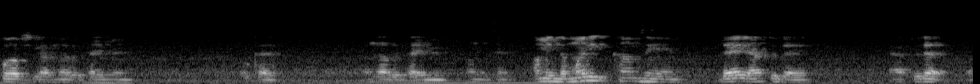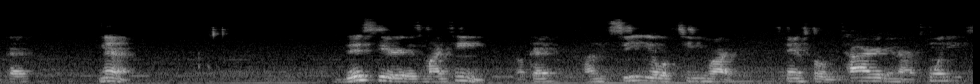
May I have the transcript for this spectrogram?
12, she got another payment. Okay. Another payment on the 10th. I mean, the money comes in day after day after day. Okay? Now, this here is my team. Okay? I'm the CEO of Team Right. Stands for retired in our 20s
